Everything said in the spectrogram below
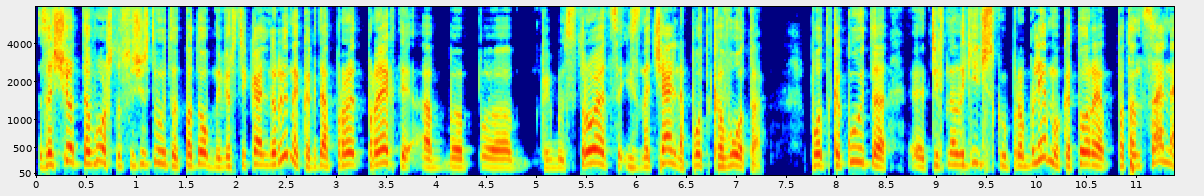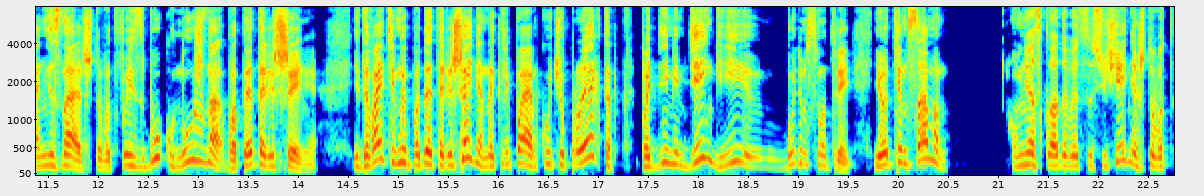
за счет того, что существует вот подобный вертикальный рынок, когда про- проекты об, об, как бы строятся изначально под кого-то, под какую-то э, технологическую проблему, которая потенциально они знают, что вот Фейсбуку нужно вот это решение. И давайте мы под это решение наклепаем кучу проектов, поднимем деньги и будем смотреть. И вот тем самым у меня складывается ощущение, что вот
